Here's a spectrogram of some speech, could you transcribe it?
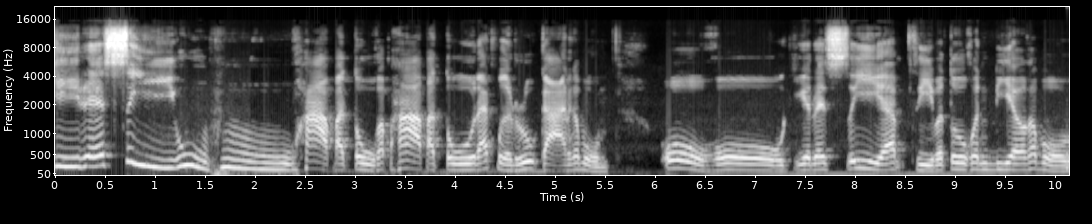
กีเรสซี่อู้หูห้าประตูครับห้าประตูนะเปิดฤดูกาลครับผม โอ้โหกีเรสซี่ครับสี่ประตูคนเดียวครับผม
